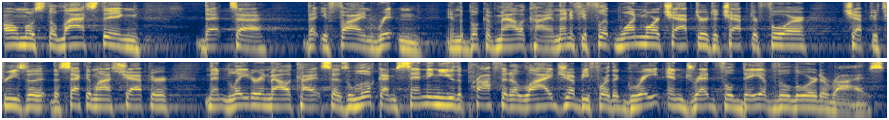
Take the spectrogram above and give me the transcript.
almost the last thing that, uh, that you find written in the book of Malachi. And then if you flip one more chapter to chapter 4, chapter 3 is the, the second last chapter. And then later in Malachi, it says, Look, I'm sending you the prophet Elijah before the great and dreadful day of the Lord arrives.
